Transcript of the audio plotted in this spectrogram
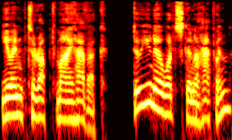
You interrupt my havoc. Do you know what's gonna happen?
